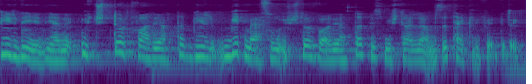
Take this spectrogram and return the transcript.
bir deyil. Yəni 3-4 variantda bir bir məhsulu 3-4 variantda biz müştərilərimizə təklif edirik.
